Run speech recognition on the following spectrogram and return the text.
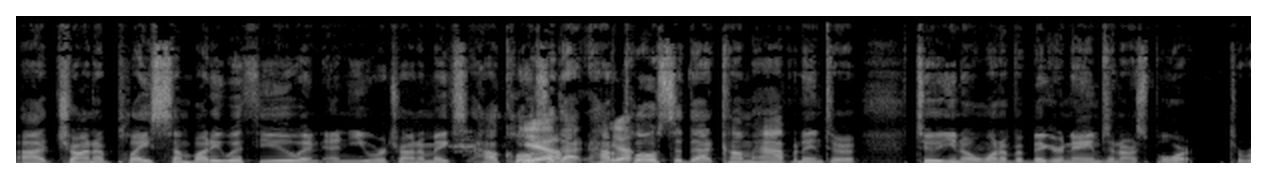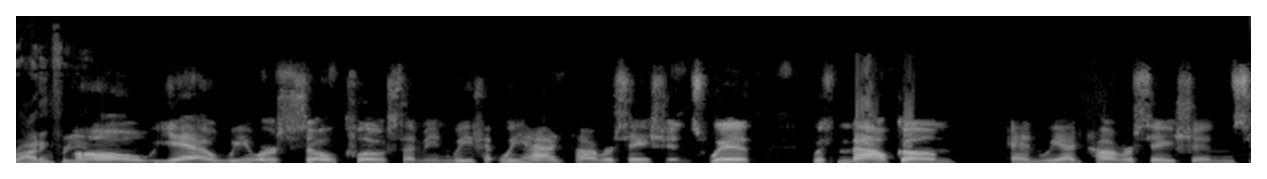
uh, trying to place somebody with you, and, and you were trying to make. How close Yeah, did that? How yeah. close did that come happening to to you know one of the bigger names in our sport to riding for you? Oh yeah, we were so close. I mean, we've we had conversations with with Malcolm, and we had conversations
